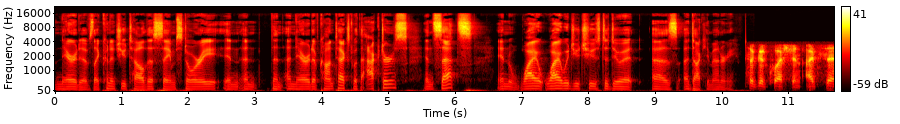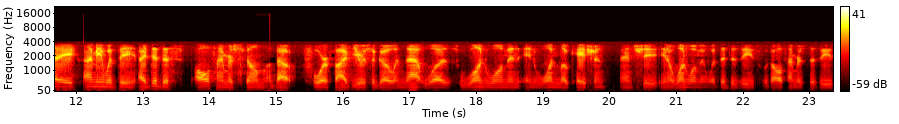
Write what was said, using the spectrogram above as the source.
narratives? Like, couldn't you tell this same story in an, a narrative context with actors and sets? And why why would you choose to do it as a documentary? It's a good question. I'd say, I mean, with the, I did this Alzheimer's film about four or five years ago, and that was one woman in one location. And she, you know, one woman with the disease, with Alzheimer's disease,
